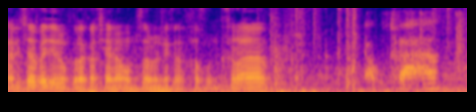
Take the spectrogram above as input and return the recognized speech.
ใครที่ชอบก็อย่าลืมกดไลค์กดแชร์นะผมสำหรับวันนี้ก็ขอบคุณครับ ขอบคุณครับ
